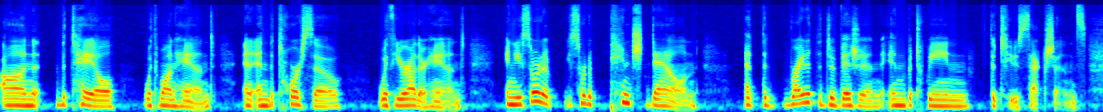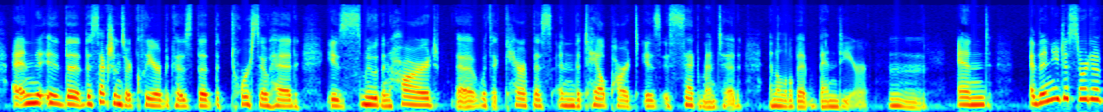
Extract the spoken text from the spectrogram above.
on the tail with one hand and, and the torso with your other hand. And you sort of you sort of pinch down at the right at the division in between the two sections. And it, the the sections are clear because the the torso head is smooth and hard uh, with a carapace, and the tail part is is segmented and a little bit bendier. And and then you just sort of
